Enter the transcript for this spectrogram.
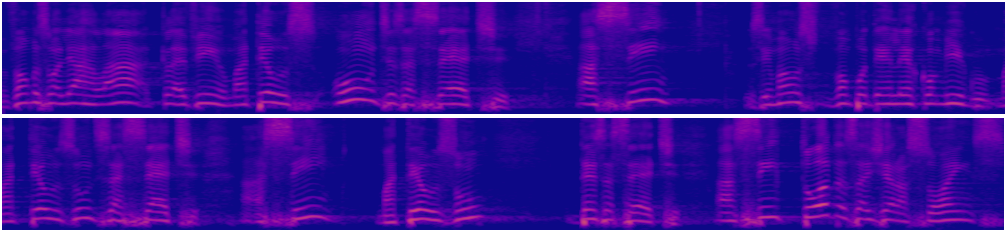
Vamos olhar lá, Clevinho, Mateus 1, 17. Assim, os irmãos vão poder ler comigo, Mateus 1, 17. Assim, Mateus 1, 17. Assim todas as gerações,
